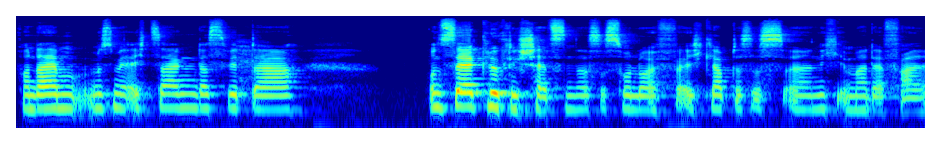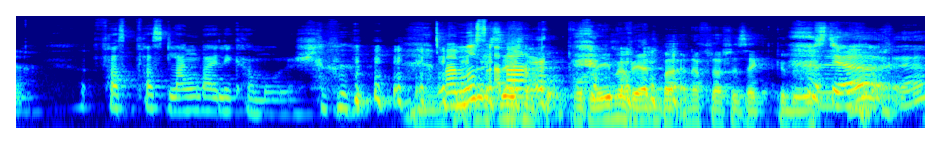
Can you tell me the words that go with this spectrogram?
Von daher müssen wir echt sagen, dass wir da uns sehr glücklich schätzen, dass es so läuft, weil ich glaube, das ist äh, nicht immer der Fall. Fast, fast langweilig harmonisch. Man muss aber Probleme werden bei einer Flasche Sekt gelöst. Ja, ja.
